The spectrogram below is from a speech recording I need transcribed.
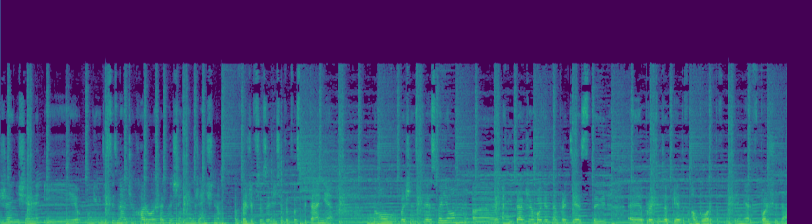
женщин, и у них действительно очень хорошее отношение к женщинам. Опять же, все зависит от воспитания, но в большинстве своем э, они также ходят на протесты э, против запретов абортов, например, в Польше, да,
